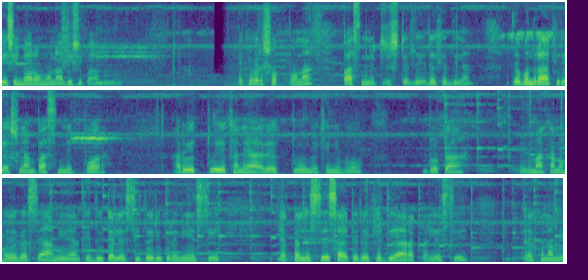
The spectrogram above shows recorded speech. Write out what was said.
বেশি নরমও না, বেশি একেবারে শক্ত না। পাঁচ মিনিট রেস্টে রেখে দিলাম। যে বন্ধুরা, ফিরে আসলাম পাঁচ মিনিট পর। আরও একটু এখানে, আর একটু মেখে নিব ডোটা। মাখানো হয়ে গেছে, আমি আর কি দুইটা লেসি তৈরি করে নিয়েছি। একটা লেসি সাইডে রেখে দিয়ে আর একটা লেসি এখন আমি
